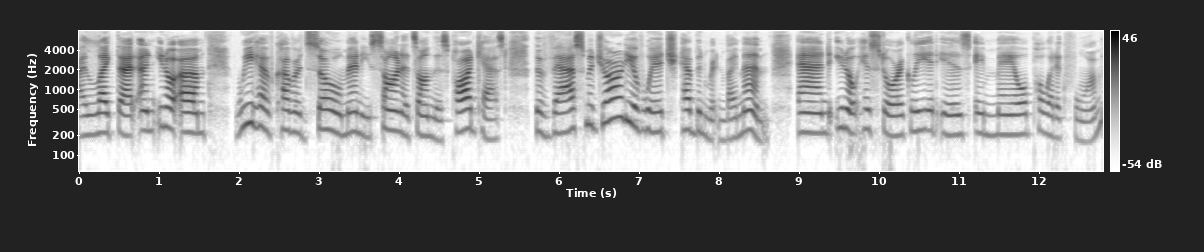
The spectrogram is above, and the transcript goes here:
I like that. And, you know, um, we have covered so many sonnets on this podcast, the vast majority of which have been written by men. And, you know, historically, it is a male poetic form.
